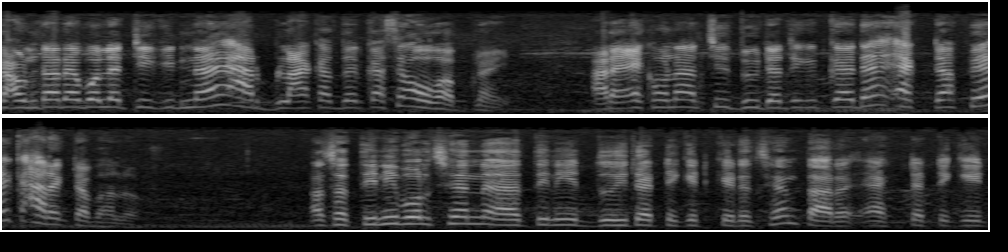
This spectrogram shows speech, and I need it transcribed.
কাউন্টারে বলে টিকিট নাই আর ব্ল্যাকারদের কাছে অভাব নাই। আর এখন আছি দুইটা টিকিট কেটে, একটা ফেক আর একটা ভালো। আচ্ছা তিনি বলছেন তিনি দুইটা টিকিট কেটেছেন। তার একটা টিকিট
